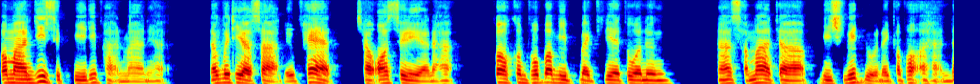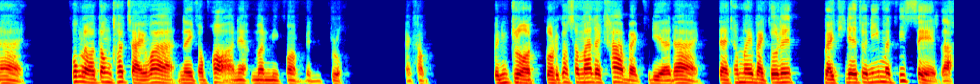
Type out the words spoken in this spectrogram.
ประมาณ 20 ปีที่ผ่านมาเนี่ยนักวิทยาศาสตร์หรือแพทย์ชาวออสเตรเลียนะฮะก็ค้นพบว่ามีแบคทีเรียตัวหนึ่ง นะสามารถจะมีชีวิตอยู่ในกระเพาะอาหารได้ พวกเราต้องเข้าใจว่าในกระเพาะเนี่ยมันมีความเป็นกรดนะครับ เป็นกรดกรดก็สามารถจะฆ่าแบคทีเรียได้ แต่ทำไมแบคทีเรียแบคทีเรียตัวนี้มันพิเศษล่ะ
